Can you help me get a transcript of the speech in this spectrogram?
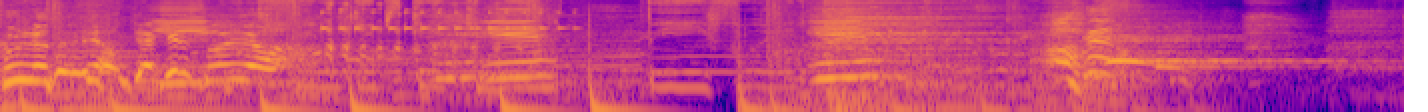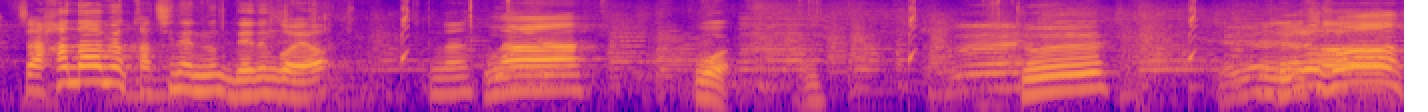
돌려 돌려. 계속 돌려. 1 1자 하나 하면 같이 내는, 내는 거예요. 하나. 하나. 우와 둘. 열여섯.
